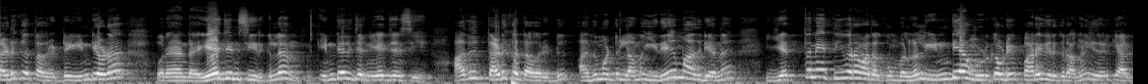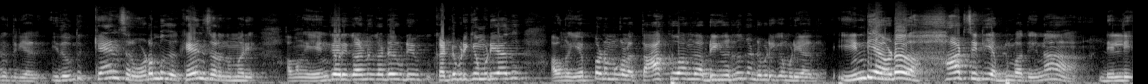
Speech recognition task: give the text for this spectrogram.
தடுக்க தவறிட்டு இந்தியாவோட ஒரு அந்த ஏஜென்சி இருக்குல்ல இன்டெலிஜென்ட் ஏஜென்சி அது தடுக்க தவறிட்டு அது மட்டும் இல்லாமல் இதே மாதிரியான எத்தனை தீவிரவாத கும்பல்கள் இந்தியா முழுக்க அப்படியே பரவி இருக்கிறாங்கன்னு இது வரைக்கும் யாருக்கும் தெரியாது. இது வந்து கேன்சர் உடம்புக்கு கேன்சர் அந்த மாதிரி. அவங்க எங்கே இருக்கான்னு கண்டுபிடி கண்டுபிடிக்க முடியாது. அவங்க எப்போ நம்மளை தாக்குவாங்க அப்படிங்கிறதும் கண்டுபிடிக்க முடியாது. இந்தியாவோட ஹார்ட் சிட்டி அப்படின்னு பார்த்தீங்கன்னா டெல்லி.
